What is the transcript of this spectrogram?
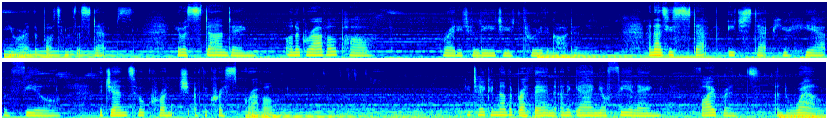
you are at the bottom of the steps. You are standing on a gravel path ready to lead you through the garden. And as you step each step, you hear and feel the gentle crunch of the crisp gravel. You take another breath in, and again you're feeling vibrant and well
